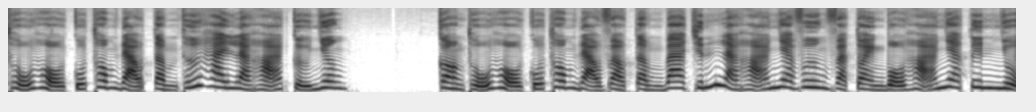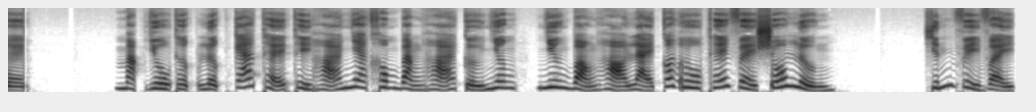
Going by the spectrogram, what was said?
Thủ hộ của thông đạo tầm thứ hai là hỏa cự nhân. Còn thủ hộ của thông đạo vào tầm 3 chính là hỏa nha vương và toàn bộ hỏa nha tinh nhuệ. Mặc dù thực lực cá thể thì hỏa nha không bằng hỏa cự nhân, nhưng bọn họ lại có ưu thế về số lượng. Chính vì vậy,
